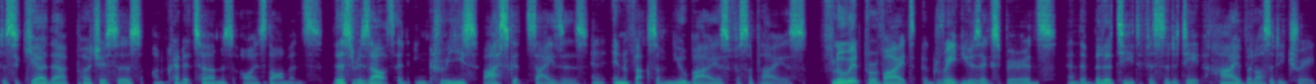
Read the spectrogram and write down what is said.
to secure their purchases on credit terms or installments. This results in increased basket sizes and an influx of new buyers for suppliers. Fluid provides a great user experience and the ability to facilitate high velocity trade.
